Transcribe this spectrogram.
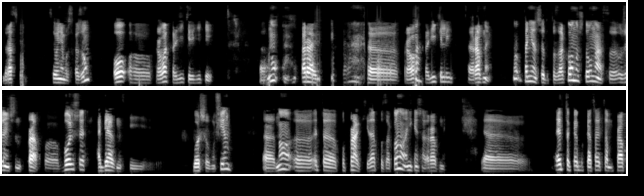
Здравствуйте. Сегодня я вам расскажу о э, правах родителей детей. Э, ну, равенстве. Э, права родителей равны. Ну, понятно, что это по закону, что у нас э, у женщин прав э, больше, обязанностей больше у мужчин. Э, но э, это по практике, да, по закону они, конечно, равны. Э, это как бы касается прав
